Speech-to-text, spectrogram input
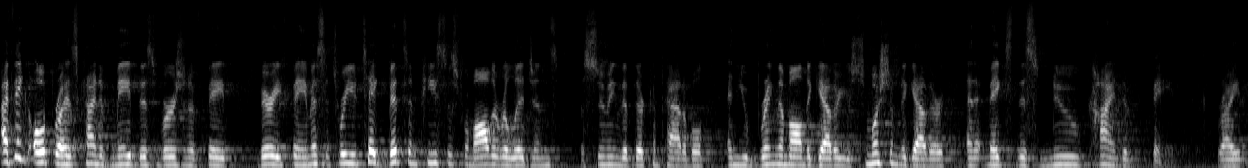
I think Oprah has kind of made this version of faith very famous. It's where you take bits and pieces from all the religions, assuming that they're compatible, and you bring them all together, you smush them together, and it makes this new kind of faith, right?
